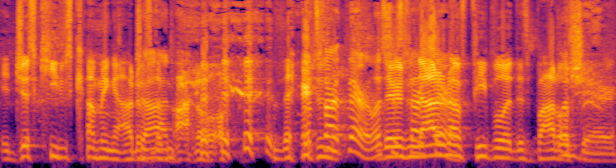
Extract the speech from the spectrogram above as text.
It just keeps coming out John. of the bottle. Let's start there. Let's there's start not there. enough people at this bottle share.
